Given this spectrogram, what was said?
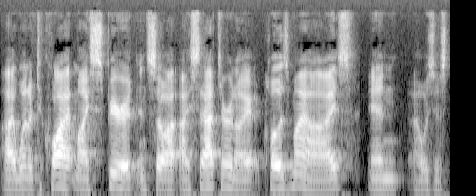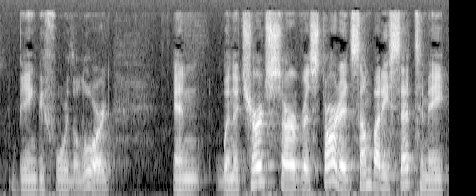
I wanted to quiet my spirit, and so I, I, sat there and I closed my eyes, and I was just being before the Lord. And when the church service started, somebody said to me,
